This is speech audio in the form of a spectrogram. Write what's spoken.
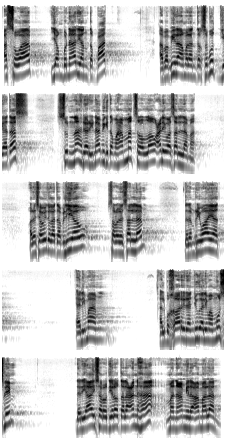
As-shawab yang benar yang tepat apabila amalan tersebut di atas sunnah dari Nabi kita Muhammad sallallahu alaihi wasallam. Oleh sebab itu kata beliau sallallahu alaihi wasallam dalam riwayat Al-Imam Al-Bukhari dan juga Imam Muslim dari Aisyah radhiyallahu taala anha man amila amalan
